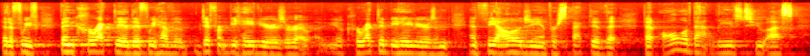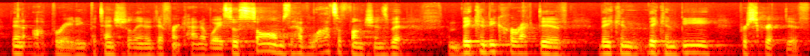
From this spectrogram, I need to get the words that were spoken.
that if we've been corrected, if we have different behaviors or you know, corrected behaviors and, and theology and perspective, that, that all of that leads to us then operating potentially in a different kind of way. So Psalms have lots of functions, but they can be corrective, they can, they can be prescriptive.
